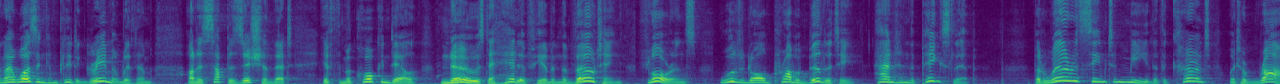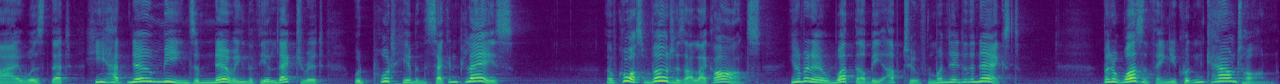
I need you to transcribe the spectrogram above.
and I was in complete agreement with him on his supposition that if the McCorkindale nosed ahead of him in the voting, Florence would in all probability hand him the pink slip. But where it seemed to me that the current went awry was that he had no means of knowing that the electorate would put him in the second place. Of course, voters are like aunts. You never know what they'll be up to from one day to the next. But it was a thing you couldn't count on.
